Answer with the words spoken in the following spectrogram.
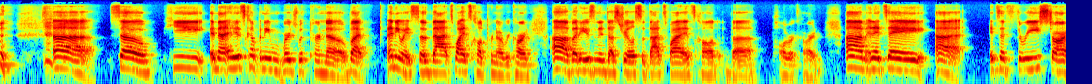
uh, so he and that his company merged with Pernod, but anyway, so that's why it's called Pernod Ricard. Uh, but he was an industrialist, so that's why it's called the Paul Ricard. Um, and it's a uh, it's a three star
